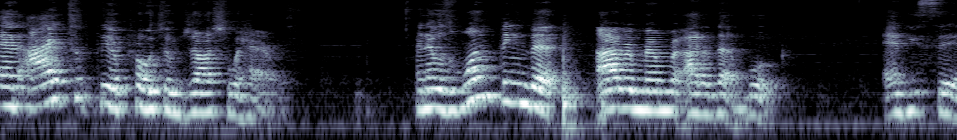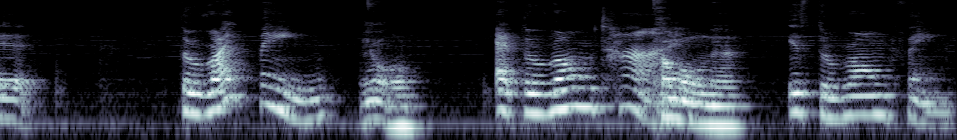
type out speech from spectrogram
and I took the approach of Joshua Harris. And there was one thing that I remember out of that book, and he said, "The right thing." Uh-oh at the wrong time. Come on now. Is the wrong thing.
